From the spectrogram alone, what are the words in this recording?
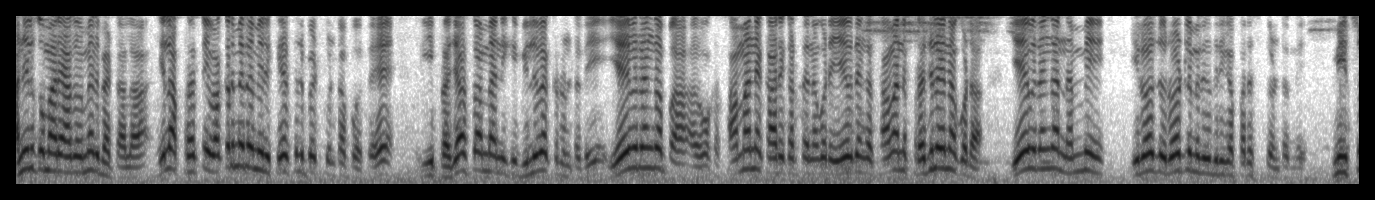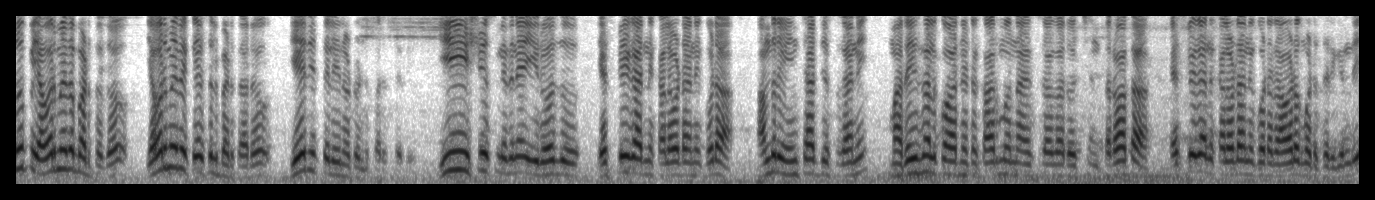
అనిల్ కుమార్ యాదవ్ మీద పెట్టాలా? ఇలా ప్రతి ఒక్కరి మీద మీరు కేసులు పెట్టుకుంటా పోతే ఈ ప్రజాస్వామ్యానికి విలువ ఎక్కడ ఉంటుంది? ఏ విధంగా ఒక సామాన్య కార్యకర్త అయినా కూడా ఏ విధంగా సామాన్య ప్రజలైనా కూడా ఏ విధంగా నమ్మి ఈ రోజు రోడ్ల మీద తిరిగే పరిస్థితి ఉంటుంది? మీ చూపు ఎవరి మీద పడుతుందో ఎవరి మీద కేసులు పెడతారో ఏది తెలియనటువంటి పరిస్థితి? ఈ ఇష్యూస్ మీదనే ఈ రోజు ఎస్పీ గారిని కలవడానికి కూడా అందరూ ఇన్ఛార్జెస్ కానీ మా రీజనల్ కోఆర్డినేటర్ కార్మూర్ నాగేశ్వరరావు గారు వచ్చిన తర్వాత ఎస్పీ గారిని కలవడానికి కూడా రావడం కూడా జరిగింది.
